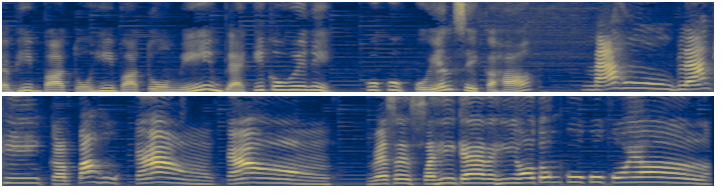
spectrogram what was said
तभी बातों ही बातों में ब्लैकी कौए ने कुकू कोयल से कहा, मैं हूँ ब्लैकी, करता हूँ काम काम। वैसे सही कह रही हो तुम कुकू कोयल।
